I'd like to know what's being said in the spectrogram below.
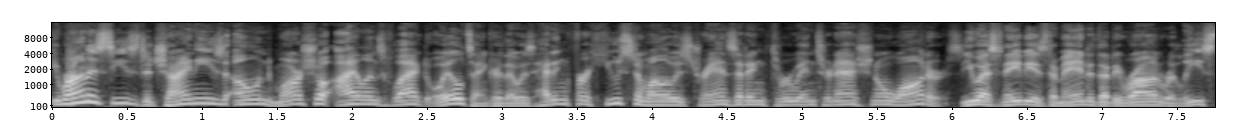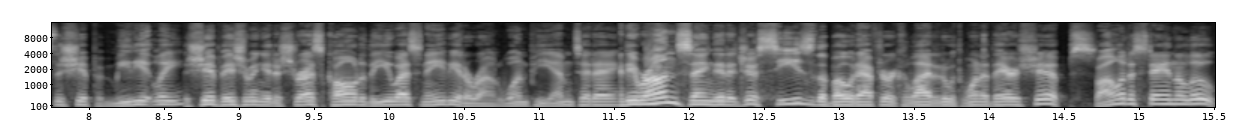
Iran has seized a Chinese owned Marshall Islands flagged oil tanker that was heading for Houston while it was transiting through international waters. The U.S. Navy has demanded that Iran release the ship immediately, the ship issuing a distress call to the U.S. Navy at around 1 p.m. today, and Iran saying that it just seized the boat after it collided with one of their ships. Follow to stay in the loop.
